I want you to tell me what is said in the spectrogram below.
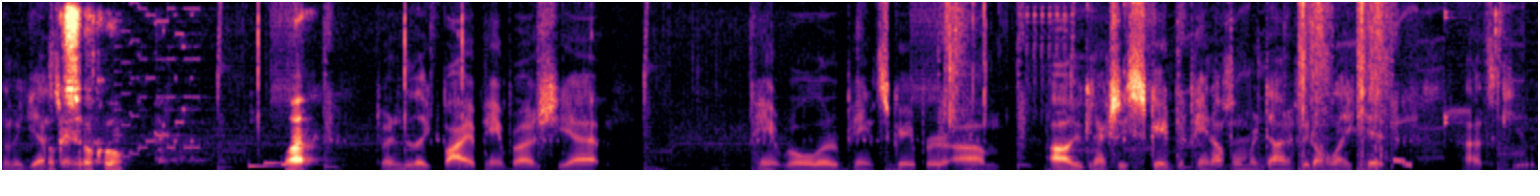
Let me guess. Looks so cool. What? Do I need to like buy a paintbrush yet? Paint roller, paint scraper. Um. Oh, you can actually scrape the paint off when we're done if we don't like it. That's cute.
